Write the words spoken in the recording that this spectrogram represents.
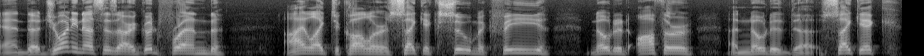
And uh, joining us is our good friend, I like to call her Psychic Sue McPhee, noted author, a noted uh, psychic,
